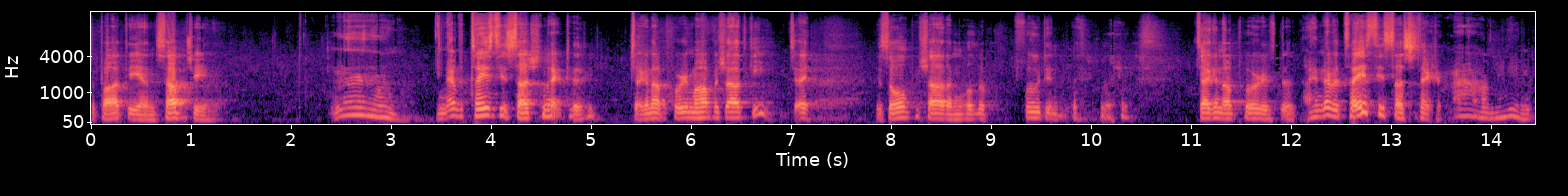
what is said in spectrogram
chapati and sabji. Mmm, never tasted such nectar. Jagannath Puri Mahaprasad ki. It's all prasad and all the food in Jagannath Puri is good. I never tasted such nectar. Wow, man.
